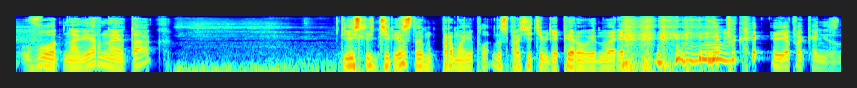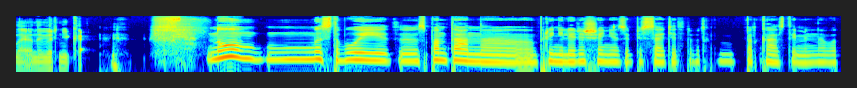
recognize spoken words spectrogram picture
Вот, наверное, так. Если интересно про мои планы, спросите меня 1 января. Я Мгм. пока, я пока не знаю наверняка. Ну, мы с тобой э, спонтанно приняли решение записать этот под- подкаст, именно вот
